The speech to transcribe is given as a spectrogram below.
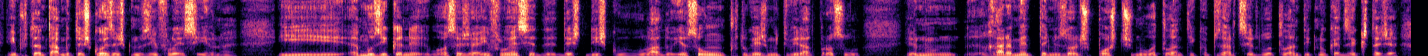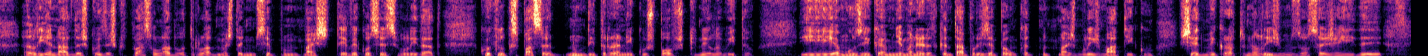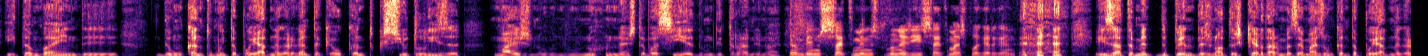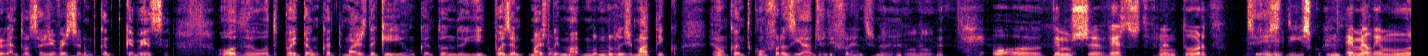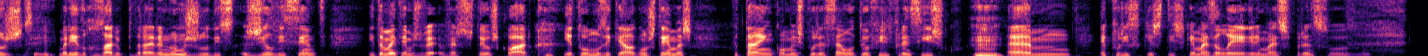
E, portanto, há muitas coisas que nos influenciam, não é? E a música, ou seja, a influência de, deste disco, o lado... Eu sou um português muito virado para o Sul. Eu não, raramente tenho os olhos postos no Atlântico. Apesar de ser do Atlântico, não quer dizer que esteja alienado das coisas que passam lá do outro lado, mas tenho sempre muito mais... tem a ver com a sensibilidade, com aquilo que se passa no Mediterrâneo e com os povos que nele habitam. E a música, a minha maneira de cantar, por exemplo, é um canto muito mais melismático, cheio de microtonalismos, ou seja, e, de, e também de, de um canto muito apoiado na garganta, que é o canto que se utiliza mais no, no, nesta bacia do Mediterrâneo, não é? Não, menos cheio menos pelo nariz, cheio mais pela garganta. É? Exatamente, depende das notas que quer dar, mas é mais um canto apoiado na garganta, ou seja, em vez de ser um canto de cabeça ou de, ou de peito, é um canto mais daqui, é um canto onde... E depois é muito mais melismático, é um canto com fraseados diferentes, não é? Uhum. oh, oh, temos eh, versos de Fernando Tordo, Sim. neste disco, uhum. Amélia Muge, Maria do Rosário Pedreira, Nuno Júdice, Gil Vicente e também temos versos teus, claro, e a tua música em alguns temas que tem como inspiração o teu filho Francisco. Hum. Um, é por isso que este disco é mais alegre e mais esperançoso.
